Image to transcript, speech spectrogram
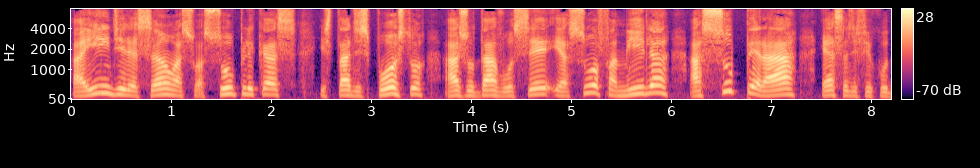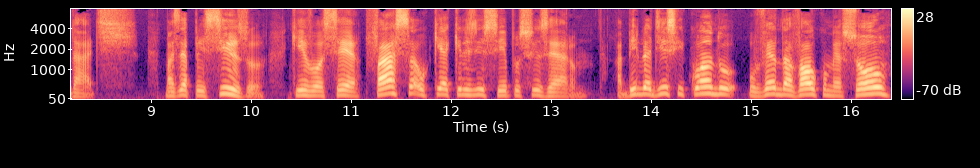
a ir em direção às suas súplicas, está disposto a ajudar você e a sua família a superar essa dificuldade. Mas é preciso que você faça o que aqueles discípulos fizeram. A Bíblia diz que quando o vendaval começou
